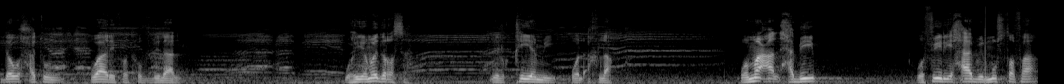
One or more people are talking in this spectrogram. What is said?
دوحة وارفة الظلال. وهي مدرسة للقيم والأخلاق. ومع الحبيب وفي رحاب المصطفى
